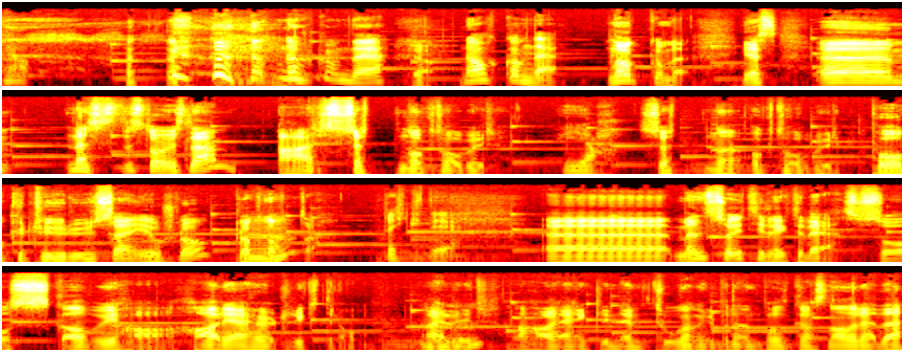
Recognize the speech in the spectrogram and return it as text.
Ja. Nok om det. Ja. Nok om det. Nok om det. Yes. Um, neste Storyslam er 17. oktober. Ja, 17. oktober på Kulturhuset i Oslo klokken åtte. Mm. riktig. Uh, men så i tillegg til det så skal vi ha, har jeg hørt rykter om, Mm. eller har jeg egentlig nevnt to ganger på denne podkasten allerede,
